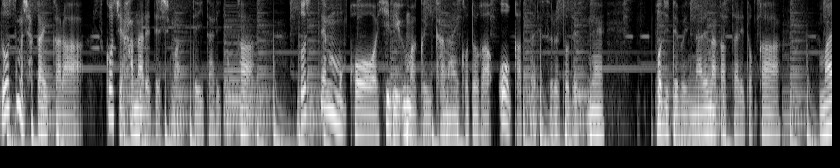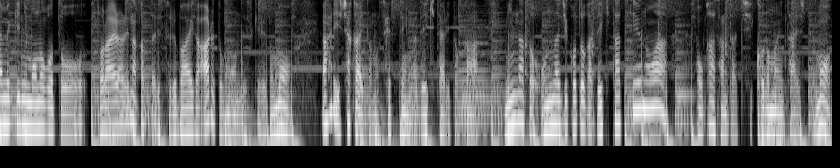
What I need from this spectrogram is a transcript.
どうしても社会から少し離れてしまっていたりとかどうしてもこう日々うまくいかないことが多かったりするとですねポジティブになれなかったりとか前向きに物事を捉えられなかったりする場合があると思うんですけれどもやはり社会との接点ができたりとかみんなと同じことができたっていうのはお母さんたち子供に対しても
